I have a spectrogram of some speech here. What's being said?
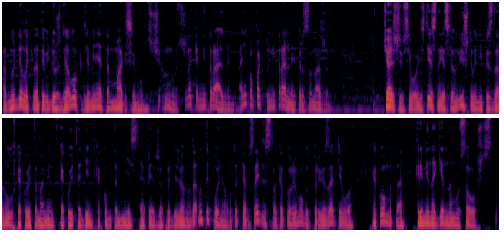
Одно дело, когда ты ведешь диалог, для меня это максимум, с, ну, с человеком нейтральным. Они по факту нейтральные персонажи. Чаще всего, естественно, если он лишнего не пизданул в какой-то момент, в какой-то день, в каком-то месте, опять же, определенно, да, ну ты понял, вот эти обстоятельства, которые могут привязать его к какому-то криминогенному сообществу.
